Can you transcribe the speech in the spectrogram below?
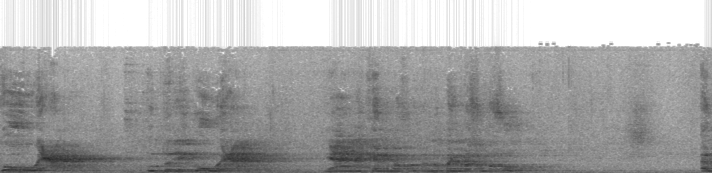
جوع. قدر جوع. يعني كان المفروض إن هم يمصمصوه قال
